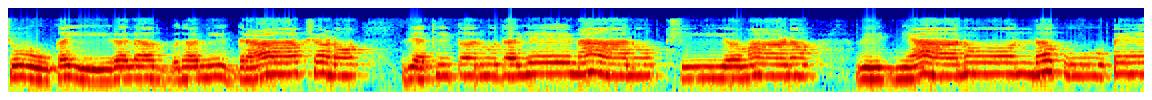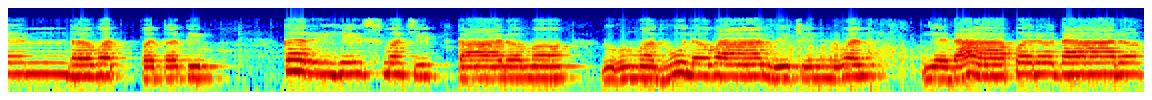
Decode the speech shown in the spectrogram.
शोकैरलब्धनिद्राक्षणो व्यथितहृदयेनानुक्षीयमाण विज्ञानोऽन्धकूपेऽन्धवत्पतति कर्हि स्म चित्कालमधुलवान् विचिन्वन् यदा परदार।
